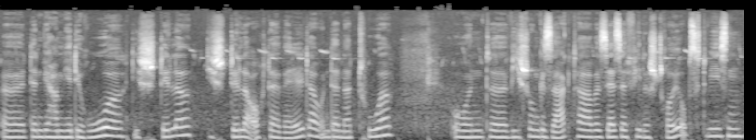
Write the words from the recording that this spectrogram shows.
Äh, denn wir haben hier die Ruhe, die Stille, die Stille auch der Wälder und der Natur. Und äh, wie ich schon gesagt habe, sehr, sehr viele Streuobstwiesen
